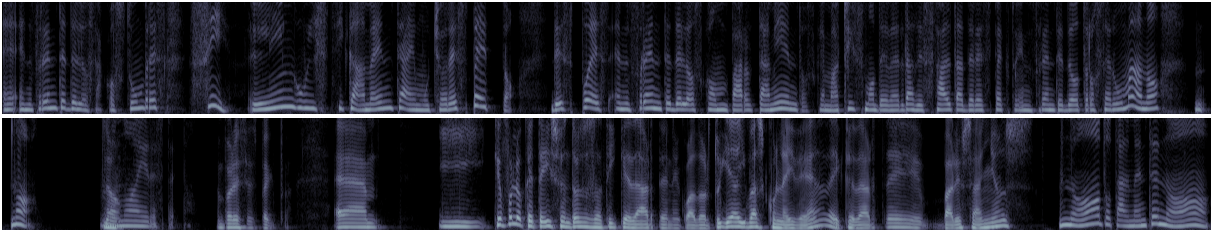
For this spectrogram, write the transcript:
eh, en frente de los costumbres, sí, lingüísticamente hay mucho respeto. Después, en frente de los comportamientos, que machismo de verdad es falta de respeto en frente de otro ser humano, no, no, no hay respeto. Por ese aspecto. Em, ¿Y qué fue lo que te hizo entonces a ti quedarte en Ecuador? ¿Tú ya ibas con la idea de quedarte varios años no, totalmente no.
